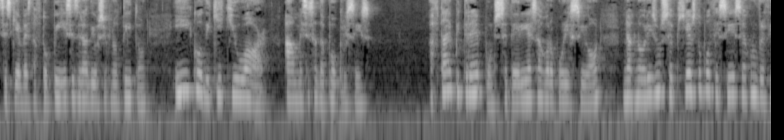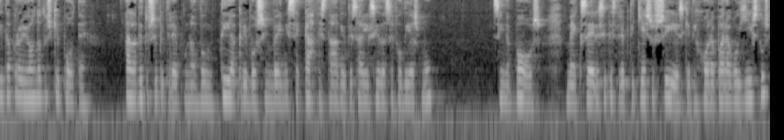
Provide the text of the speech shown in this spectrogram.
συσκευές ταυτοποίησης ραδιοσυχνοτήτων ή η κωδική QR, άμεσης ανταπόκρισης. Αυτά επιτρέπουν στις εταιρείες αγοροπολισιών να γνωρίζουν σε ποιες τοποθεσίες έχουν βρεθεί τα προϊόντα τους και πότε, αλλά δεν τους επιτρέπουν να δουν τι ακριβώς συμβαίνει σε κάθε στάδιο της αλυσίδας εφοδιασμού. Συνεπώς, με εξαίρεση τις τρεπτικές ουσίες και τη χώρα παραγωγής τους,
